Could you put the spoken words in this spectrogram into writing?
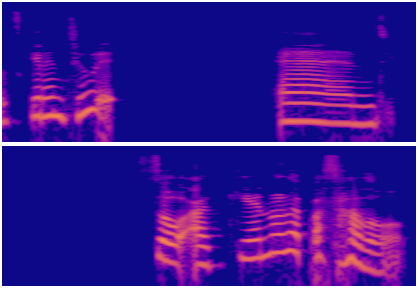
let's get into it. And so, ¿a quién no le ha pasado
